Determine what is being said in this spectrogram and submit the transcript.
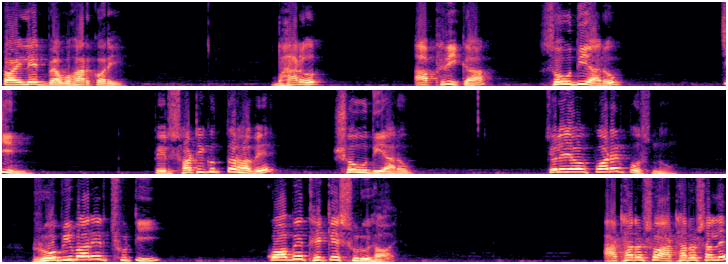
টয়লেট ব্যবহার করে? ভারত, আফ্রিকা, সৌদি আরব, চীন। এর সঠিক উত্তর হবে সৌদি আরব। চলে যাব পরের প্রশ্ন। রবিবারের ছুটি কবে থেকে শুরু হয়? আঠারোশো আঠারো সালে,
